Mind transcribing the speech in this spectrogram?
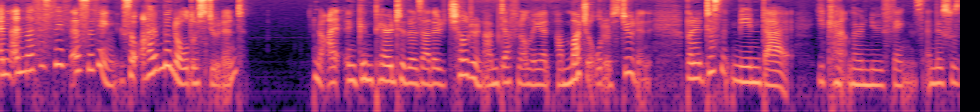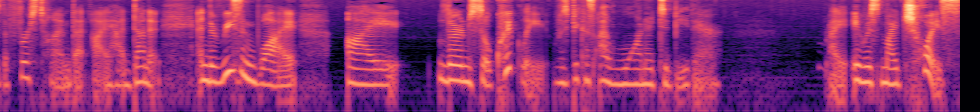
and, and that's the, that's the thing. So I'm an older student. You know, I, and compared to those other children, I'm definitely a, a much older student. But it doesn't mean that you can't learn new things. And this was the first time that I had done it. And the reason why I learned so quickly was because I wanted to be there. Right? It was my choice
